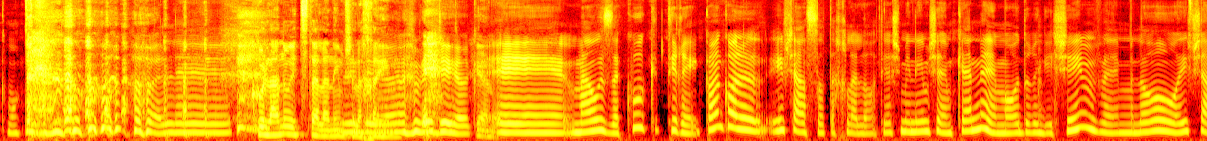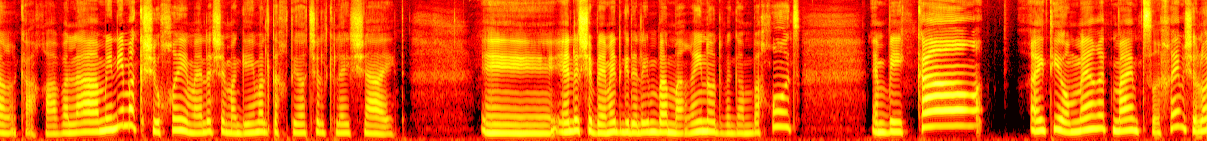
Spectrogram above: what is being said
כמו כולנו, אבל... אה, כולנו אצטלנים של החיים. בדיוק. כן. אה, מה הוא זקוק? תראי, קודם כל אי אפשר לעשות הכללות. יש מינים שהם כן אה, מאוד רגישים, והם לא, אי אפשר ככה, אבל המינים הקשוחים, אלה שמגיעים על תחתיות של כלי שיט, אלה שבאמת גדלים במרינות וגם בחוץ, הם בעיקר, הייתי אומרת, מה הם צריכים, שלא,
